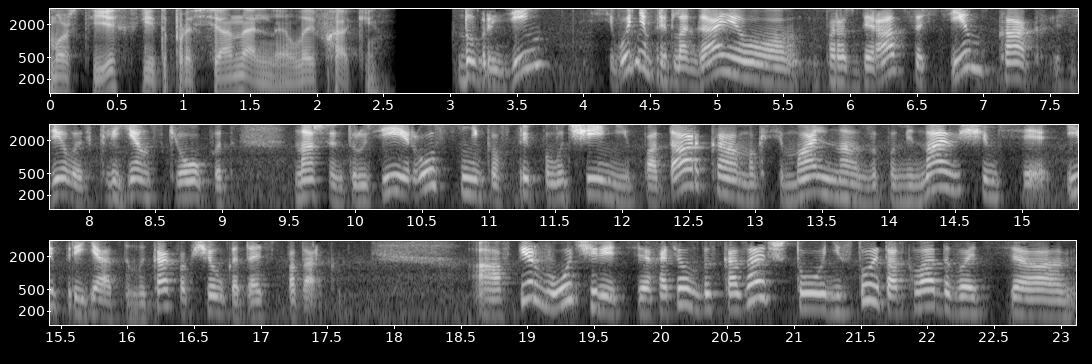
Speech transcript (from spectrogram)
Может, есть какие-то профессиональные лайфхаки? Добрый день. Сегодня предлагаю поразбираться с тем, как сделать клиентский опыт наших друзей и родственников при получении подарка максимально запоминающимся и приятным, и как вообще угадать с подарком. А в первую очередь хотелось бы сказать, что не стоит откладывать а,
